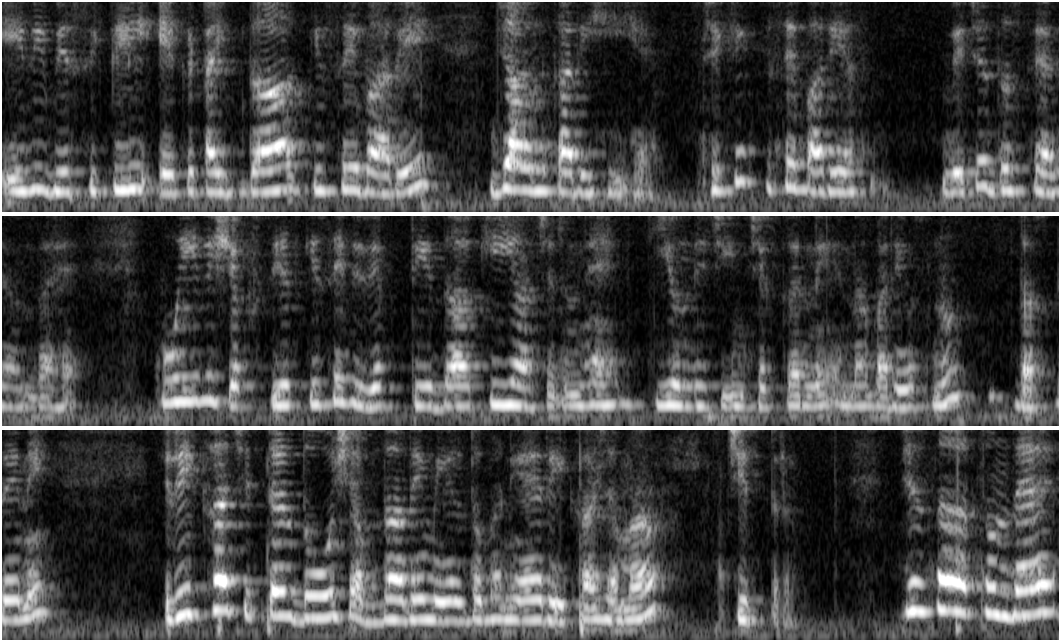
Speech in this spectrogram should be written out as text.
ਇਹ ਵੀ ਬੇਸਿਕਲੀ ਇੱਕ ਟਾਈਪ ਦਾ ਕਿਸੇ ਬਾਰੇ ਜਾਣਕਾਰੀ ਹੀ ਹੈ। ਠੀਕ ਹੈ? ਕਿਸੇ ਬਾਰੇ ਇਸ ਵਿੱਚ ਦੱਸਿਆ ਜਾਂਦਾ ਹੈ। ਕੋਈ ਵੀ ਸ਼ਖਸੀਅਤ ਕਿਸੇ ਵੀ ਵਿਅਕਤੀ ਦਾ ਕੀ ਆਚਰਣ ਹੈ, ਕੀ ਉਹਦੇ ਚੀਨ ਚੱਕਰ ਨੇ, ਇਹਨਾਂ ਬਾਰੇ ਉਸ ਨੂੰ ਦੱਸਦੇ ਨੇ। ਰੇਖਾ ਚਿੱਤਰ ਦੋ ਸ਼ਬਦਾਂ ਦੇ ਮੇਲ ਤੋਂ ਬਣਿਆ ਹੈ, ਰੇਖਾ ਜਮਾ ਚਿੱਤਰ। ਜਿਸ ਦਾ ਅਰਥ ਹੁੰਦਾ ਹੈ,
